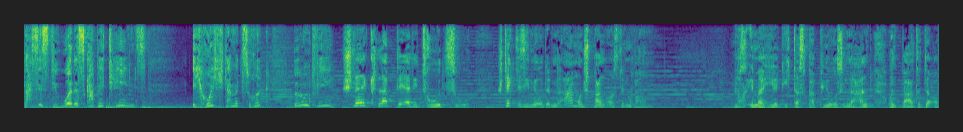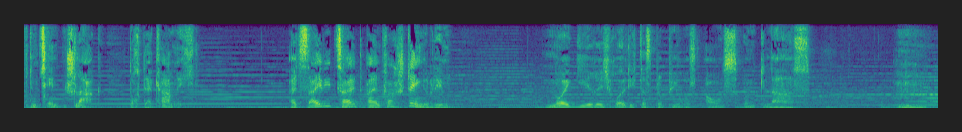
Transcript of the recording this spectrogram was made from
Das ist die Uhr des Kapitäns. Ich hol dich damit zurück. Irgendwie. Schnell klappte er die Truhe zu, steckte sie mir unter den Arm und sprang aus dem Raum. Noch immer hielt ich das Papyrus in der Hand und wartete auf den zehnten Schlag. Doch der kam nicht. Als sei die Zeit einfach stehen geblieben. Neugierig rollte ich das Papyrus aus und las. Hm.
